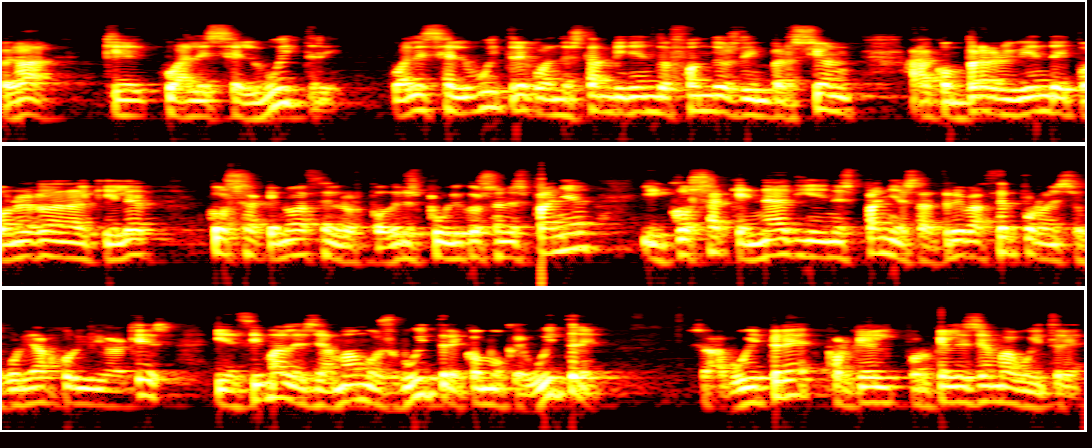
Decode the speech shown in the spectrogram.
oiga, ¿cuál es el buitre? ¿Cuál es el buitre cuando están viniendo fondos de inversión a comprar vivienda y ponerla en alquiler? Cosa que no hacen los poderes públicos en España y cosa que nadie en España se atreve a hacer por la inseguridad jurídica que es. Y encima les llamamos buitre, ¿cómo que buitre? O sea, buitre, ¿por qué, ¿por qué les llama buitre?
